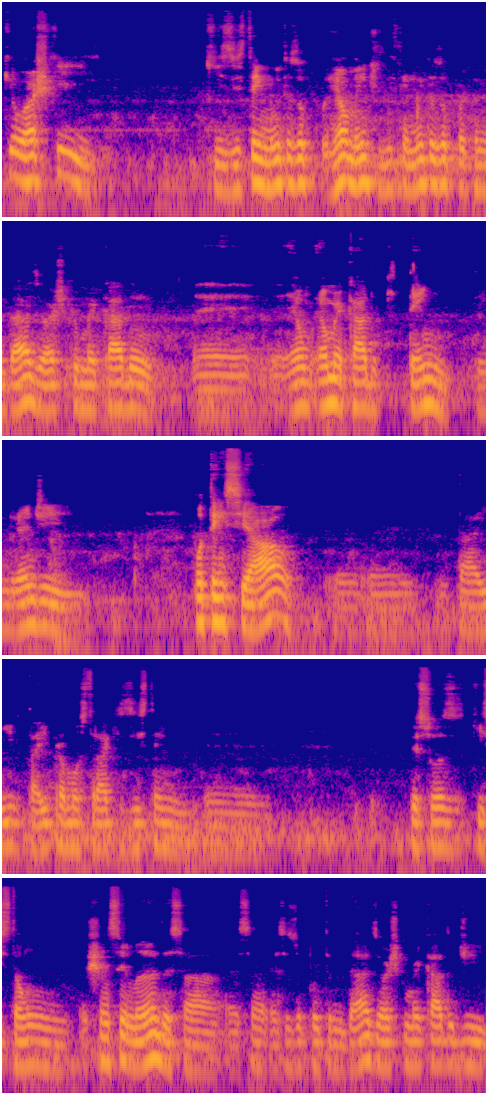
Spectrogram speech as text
que eu acho que, que existem muitas, realmente existem muitas oportunidades. Eu acho que o mercado é, é, um, é um mercado que tem, tem grande potencial. É, aí, tá aí para mostrar que existem é, pessoas que estão chancelando essa, essa, essas oportunidades. Eu acho que o mercado de.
